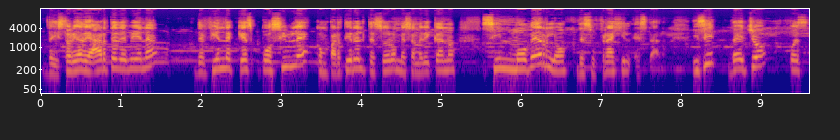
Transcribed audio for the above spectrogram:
de Historia de Arte de Viena defiende que es posible compartir el tesoro mesoamericano sin moverlo de su frágil estado. Y sí, de hecho, pues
